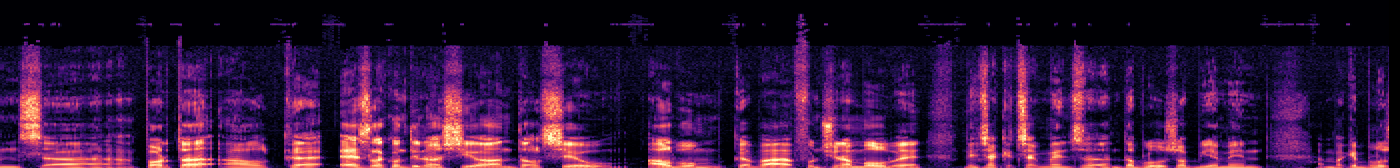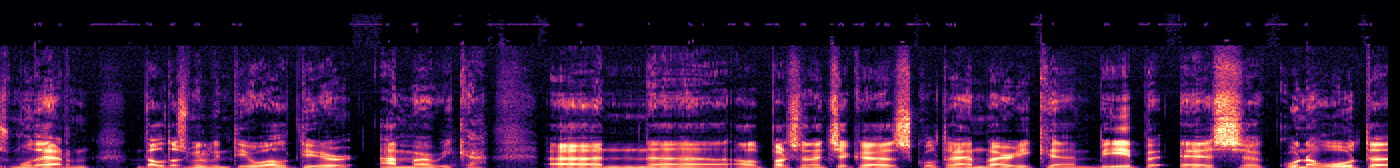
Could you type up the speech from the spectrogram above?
ens eh, porta el que és la continuació del seu àlbum, que va funcionar molt bé dins aquests segments de, de blues, òbviament, amb aquest blues modern del 2021, el Dear America. En eh, el personatge que escoltarem, l'Eric Vip, és conegut eh,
